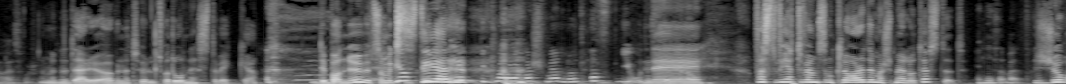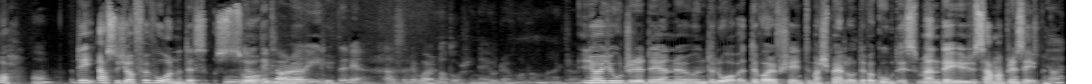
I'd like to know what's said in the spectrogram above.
har jag svårt för. Men det där är övernaturligt. Vadå nästa vecka? Det är bara nuet som existerar. Jag skulle inte klara marshmallow-test. Jo, det skulle jag. Nej. Fast vet du vem som klarade marshmallow-testet? Elisabeth. Ja. Ja. Det, alltså jag förvånades så Ludde klarade mycket. inte det. Alltså nu var det något år sedan jag gjorde det med honom. men han klarade det. Jag gjorde det nu under lovet. Det var i och för sig inte marshmallow, det var godis. Men det är ju samma princip. Ja, ja.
